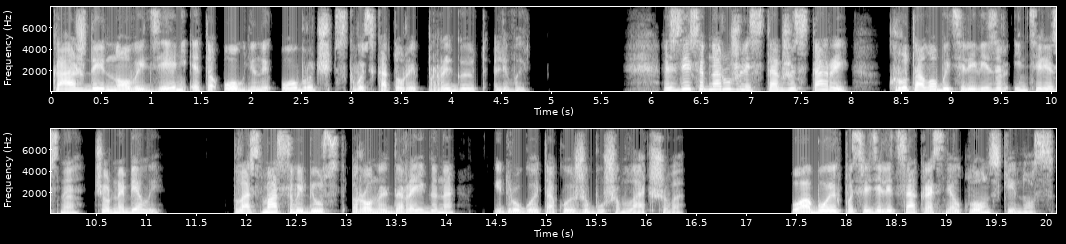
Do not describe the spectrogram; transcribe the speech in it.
«Каждый новый день — это огненный обруч, сквозь который прыгают львы». Здесь обнаружились также старый Крутолобый телевизор, интересно, черно-белый? Пластмассовый бюст Рональда Рейгана и другой такой же Буша-младшего. У обоих посреди лица краснел клонский нос.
